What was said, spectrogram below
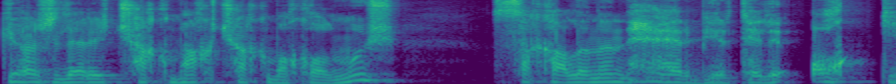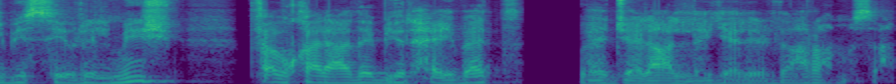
gözleri çakmak çakmak olmuş, sakalının her bir teli ok gibi sivrilmiş, fevkalade bir heybet ve celalle gelirdi aramıza.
